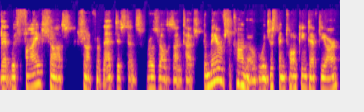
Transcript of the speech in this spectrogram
that with five shots shot from that distance, Roosevelt is untouched. The mayor of Chicago, who had just been talking to FDR,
